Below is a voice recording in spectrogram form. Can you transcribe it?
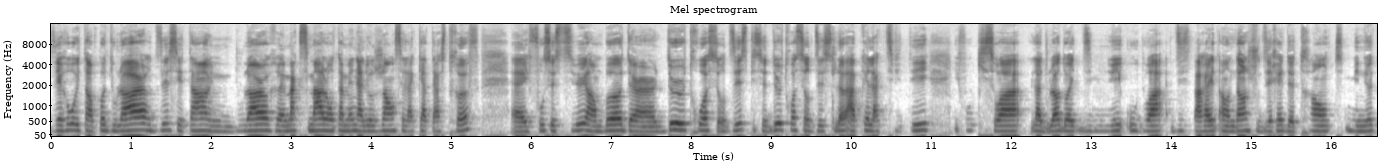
0 étant pas douleur, 10 étant une douleur maximale, on t'amène à l'urgence, c'est la catastrophe. Euh, il faut se situer en bas d'un 2-3 sur 10, puis ce 2-3 sur 10-là, après l'activité, il faut qu'il soit, la douleur doit être diminuée ou doit disparaître en dedans, je vous dirais, de 30 minutes,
